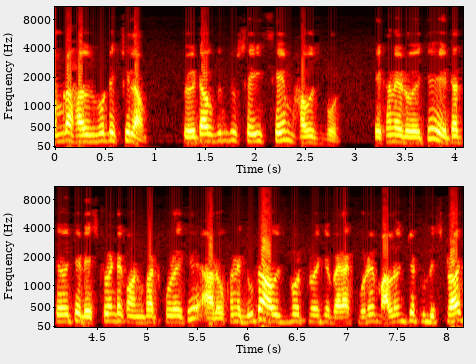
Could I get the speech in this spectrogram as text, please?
আমরা হাউসবোটে ছিলাম তো এটাও কিন্তু সেই সেম হাউস বোট এখানে রয়েছে। এটাতে হচ্ছে রেস্টুরেন্টে কনভার্ট করেছে। আর ওখানে দুটো হাউস বোট রয়েছে ব্যারাকপুরে। মালঞ্চ টুরিস্ট লজ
